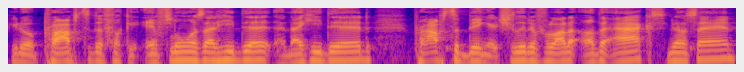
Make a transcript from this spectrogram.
You know, props to the fucking influence that he did, that he did. Props to being a cheerleader for a lot of other acts. You know what I'm saying?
